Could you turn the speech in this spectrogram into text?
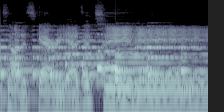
It's not as scary as it seems.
